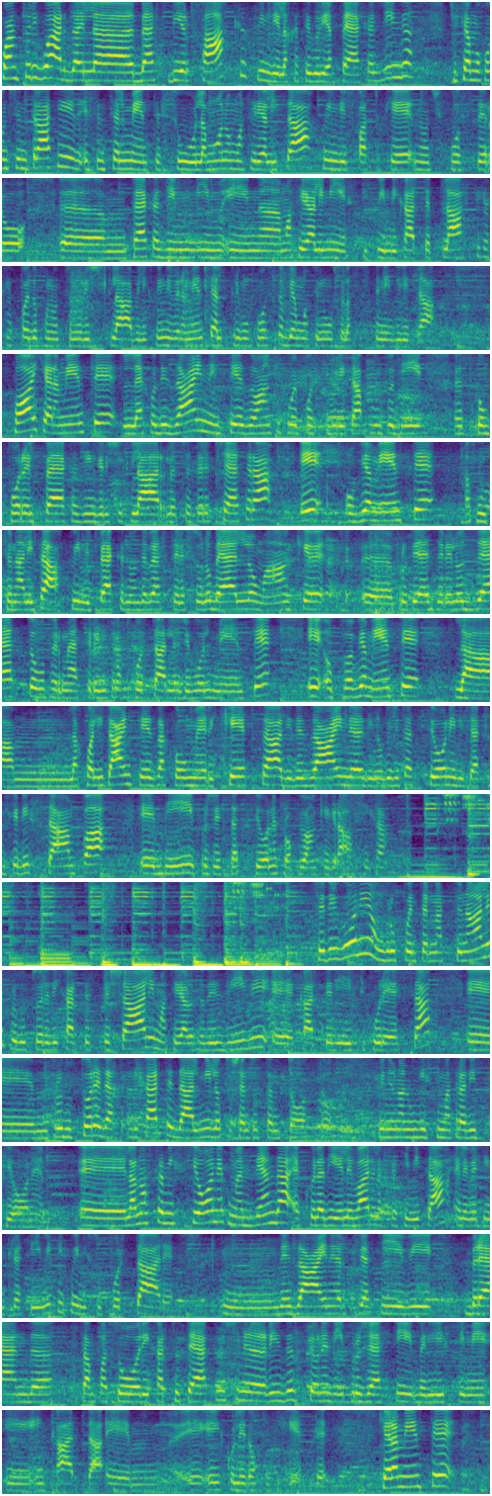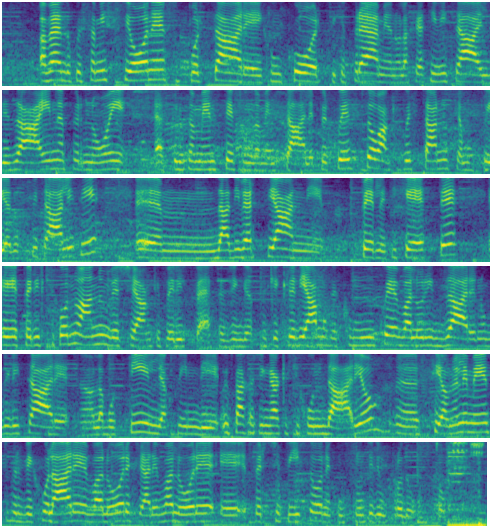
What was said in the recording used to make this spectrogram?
quanto riguarda il Best Beer Pack, quindi la categoria packaging, ci siamo concentrati essenzialmente sulla monomaterialità, quindi il fatto che non ci fossero ehm, packaging in, in, materiali misti, quindi carta e plastica che poi dopo non sono riciclabili, quindi veramente al primo posto abbiamo tenuto la sostenibilità. Poi chiaramente l'eco design inteso anche come possibilità appunto di eh, scomporre il packaging, riciclarlo eccetera eccetera e ovviamente la funzionalità, quindi il pack non deve essere solo bello ma anche eh, proteggere l'oggetto, permettere di trasportarlo agevolmente e ovviamente la, mm, la, qualità intesa come ricchezza di design, di nobilitazioni, di tecniche di stampa e di progettazione proprio anche grafica. Fedrigoni è un gruppo internazionale produttore di carte speciali, materiali adesivi e carte di sicurezza, produttore di carte dal 1888, quindi una lunghissima tradizione. E la nostra missione come azienda è quella di elevare la creatività, Elevating Creativity, quindi supportare mh, designer, creativi, brand, stampatori, cartotecnici nella realizzazione di progetti bellissimi in, in carta e, e, e con le nostre etichette. Chiaramente avendo questa missione, supportare i concorsi che premiano la creatività e il design per noi è assolutamente fondamentale. Per questo anche quest'anno siamo qui ad Hospitality, ehm, da diversi anni per le etichette e per il secondo anno invece anche per il packaging perché crediamo che comunque valorizzare, nobilitare eh, la bottiglia, quindi il packaging anche secondario, eh, sia un elemento per veicolare valore, creare valore percepito nei confronti di un prodotto.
